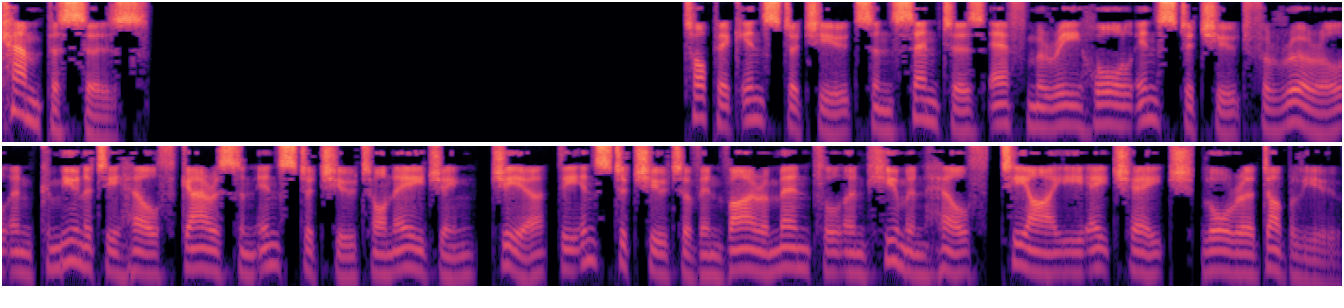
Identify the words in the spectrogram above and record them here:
Campuses Topic institutes and centers F. Marie Hall Institute for Rural and Community Health Garrison Institute on Aging, GIA, the Institute of Environmental and Human Health TIEHH Laura W.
